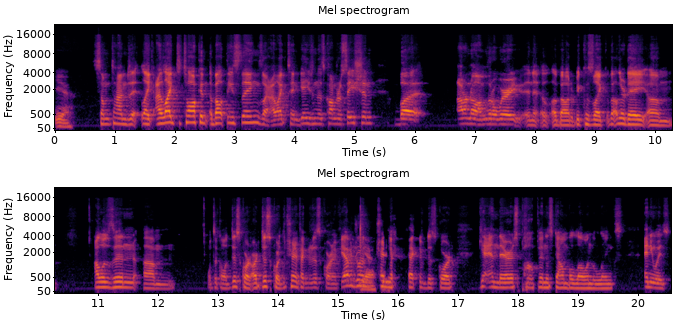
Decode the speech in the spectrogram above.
Yeah, sometimes it like I like to talk about these things, like I like to engage in this conversation, but I don't know, I'm a little wary in it, about it because like the other day, um, I was in um, what's it called, Discord, our Discord, the Train Effective Discord. And if you haven't joined Yeah. the Train Effective Discord, get in there. It's popping. It's down below in the links. Anyways,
